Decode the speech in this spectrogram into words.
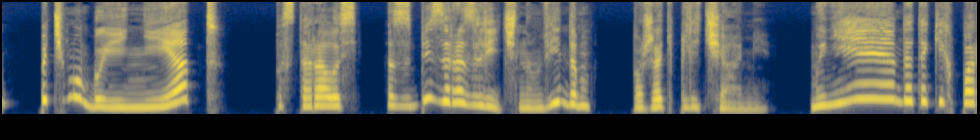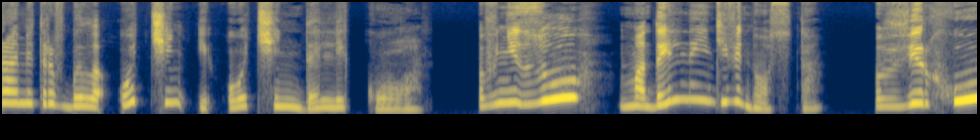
-м, почему бы и нет? Постаралась с безразличным видом пожать плечами. Мне до таких параметров было очень и очень далеко. Внизу модельные 90. Вверху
